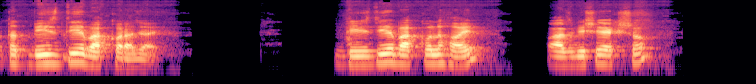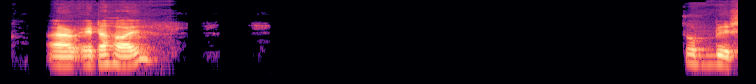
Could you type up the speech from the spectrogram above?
অর্থাৎ বীজ দিয়ে ভাগ করা যায়। বীজ দিয়ে ভাগ করলে হয় পাঁচ বিশে একশো, আর এটা হয় চব্বিশ,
